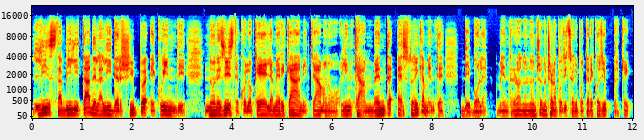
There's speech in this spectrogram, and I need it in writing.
L'instabilità della leadership e quindi non esiste quello che gli americani chiamano l'incumbent è storicamente debole. Mentre no, non, c'è, una posizione di potere così perché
